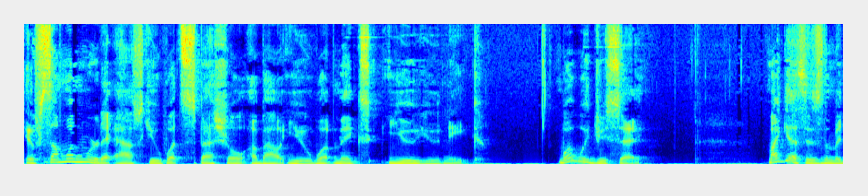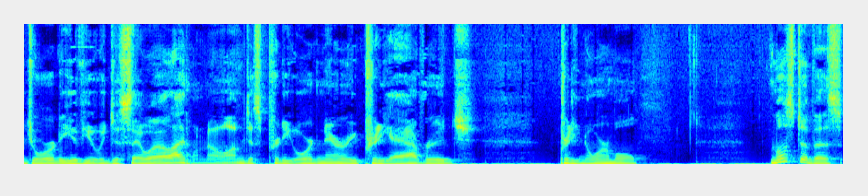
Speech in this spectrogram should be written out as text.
If someone were to ask you what's special about you, what makes you unique, what would you say? My guess is the majority of you would just say, well, I don't know. I'm just pretty ordinary, pretty average, pretty normal. Most of us,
